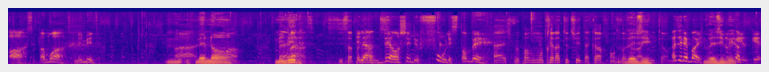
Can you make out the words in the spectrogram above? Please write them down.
Oh, c'est pas moi, c'est Mimid. M- Ah, Mais non. Mimid? Ah, il a un déhanché de fou, laisse tomber. Ah, je veux pas vous montrer là tout de suite, d'accord Vas-y. Vas-y, les boys. Vas-y, boy. De-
